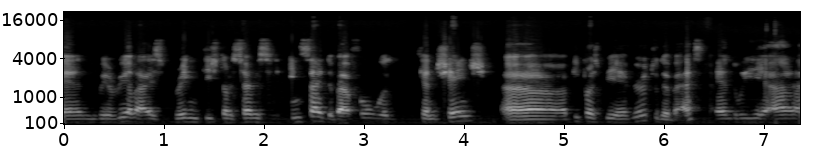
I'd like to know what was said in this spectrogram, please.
And we realized bringing digital services inside the bathroom would can change uh, people's behavior to the best. And we uh,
